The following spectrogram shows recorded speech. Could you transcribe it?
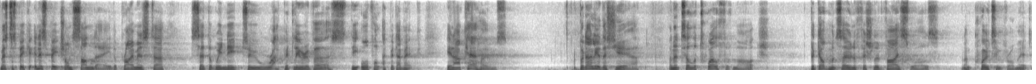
Mr Speaker, in a speech on Sunday, the Prime Minister said that we need to rapidly reverse the awful epidemic in our care homes. But earlier this year, and until the 12th of March, the government's own official advice was, and I'm quoting from it,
